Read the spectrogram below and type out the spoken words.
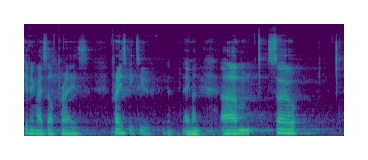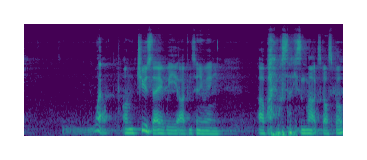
giving myself praise. Praise be to, Amen. Um, so, well, on Tuesday we are continuing our Bible studies in Mark's Gospel,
